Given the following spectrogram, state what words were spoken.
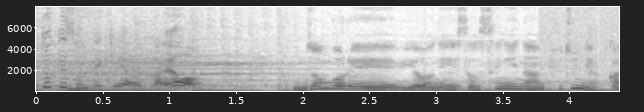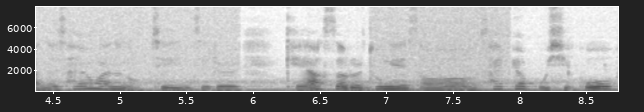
어떻게 선택해야 할까요? 공정거래위원회에서 승인한 표준 약관을 사용하는 업체인지를 계약서를 통해서 살펴보시고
